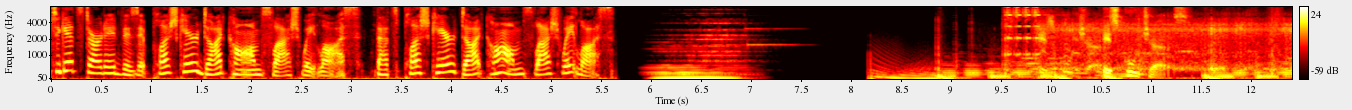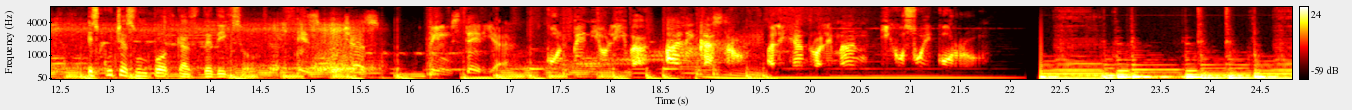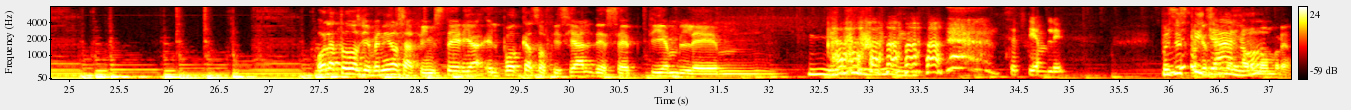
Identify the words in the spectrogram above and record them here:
To get started, visit plushcare.com slash weight loss. That's plushcare.com slash weight loss. Escuchas. Escuchas. Escuchas un podcast de Dixo. Escuchas Filmsteria con Penny Oliva, Ale Castro, Alejandro Alemán y Josué Corro. Hola a todos, bienvenidos a Filmsteria, el podcast oficial de septiembre. Septiembre. Pues es ¿Por que ya, ¿no? nombre?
